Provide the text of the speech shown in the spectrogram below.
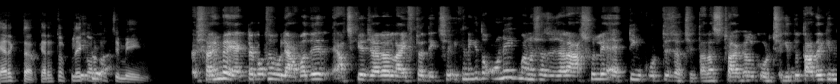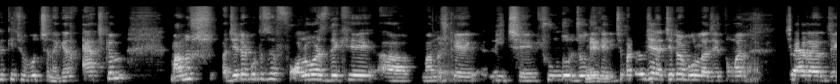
ক্যারেক্টার ক্যারেক্টার প্লে করা হচ্ছে মেইন শাহিন ভাই একটা কথা বলি আমাদের আজকে যারা লাইফটা দেখছে এখানে কিন্তু অনেক মানুষ আছে যারা আসলে অ্যাক্টিং করতে যাচ্ছে তারা স্ট্রাগল করছে কিন্তু তাদের কিন্তু কিছু হচ্ছে না। কেন আজকাল মানুষ যেটা করতেছে ফলোয়ার্স দেখে মানুষকে নিচ্ছে সৌন্দর্য দেখে নিচ্ছে বাট ওই যে যেটা বললা যে তোমার চেহারার যে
